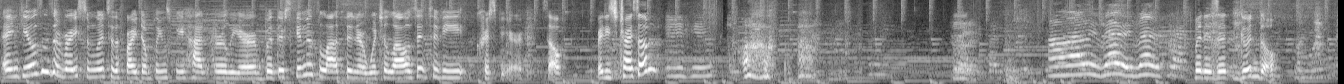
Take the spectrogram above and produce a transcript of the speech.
And gyozas are very similar to the fried dumplings we had earlier, but their skin is a lot thinner, which allows it to be crispier. So, ready to try some? Mm-hmm. Oh, very, very, very. But is it good though?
